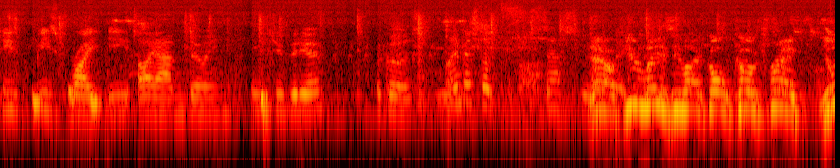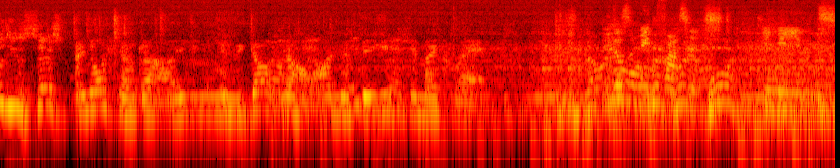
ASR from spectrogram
He's he's right. He, I am doing a YouTube video because I'm just obsessed with Now, if you're lazy like old Coach Frank, you'll use session. And also, guys, if you don't know, I'm the biggest in my class. He doesn't mean air off that ramp, fastest. boy. He means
